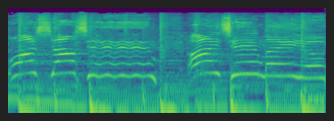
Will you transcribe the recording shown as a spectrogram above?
我相信爱情没有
